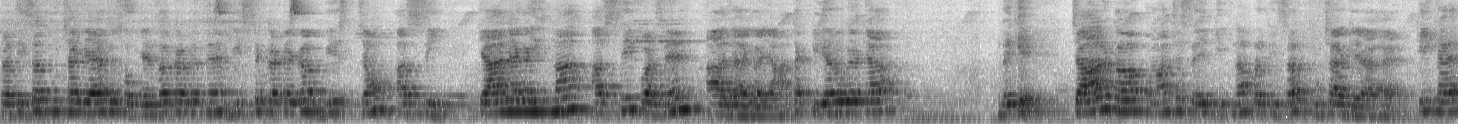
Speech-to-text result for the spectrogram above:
प्रतिशत पूछा गया है तो इसको कैंसिल कर देते हैं, बीस से कटेगा, बीस चौ अस्सी। क्या आ जाएगा इतना? अस्सी परसेंट आ जाएगा। यहाँ तक क्लियर हो गया क्या? देखिए चार का पाँच से कितना प्रतिशत पूछा गया है, ठीक है?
